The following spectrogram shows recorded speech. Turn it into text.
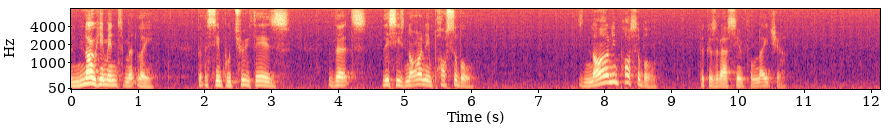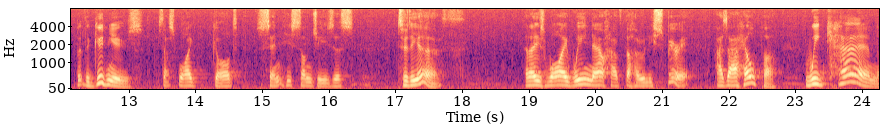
know Him intimately. But the simple truth is that this is nigh impossible it's non impossible because of our sinful nature. But the good news is that's why God sent his son Jesus to the earth. And that is why we now have the Holy Spirit as our helper. We can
